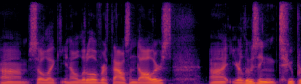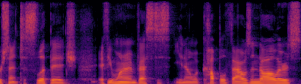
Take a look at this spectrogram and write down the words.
um, so like you know a little over a thousand dollars. Uh, you're losing 2% to slippage. If you want to invest, you know, a couple thousand dollars,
